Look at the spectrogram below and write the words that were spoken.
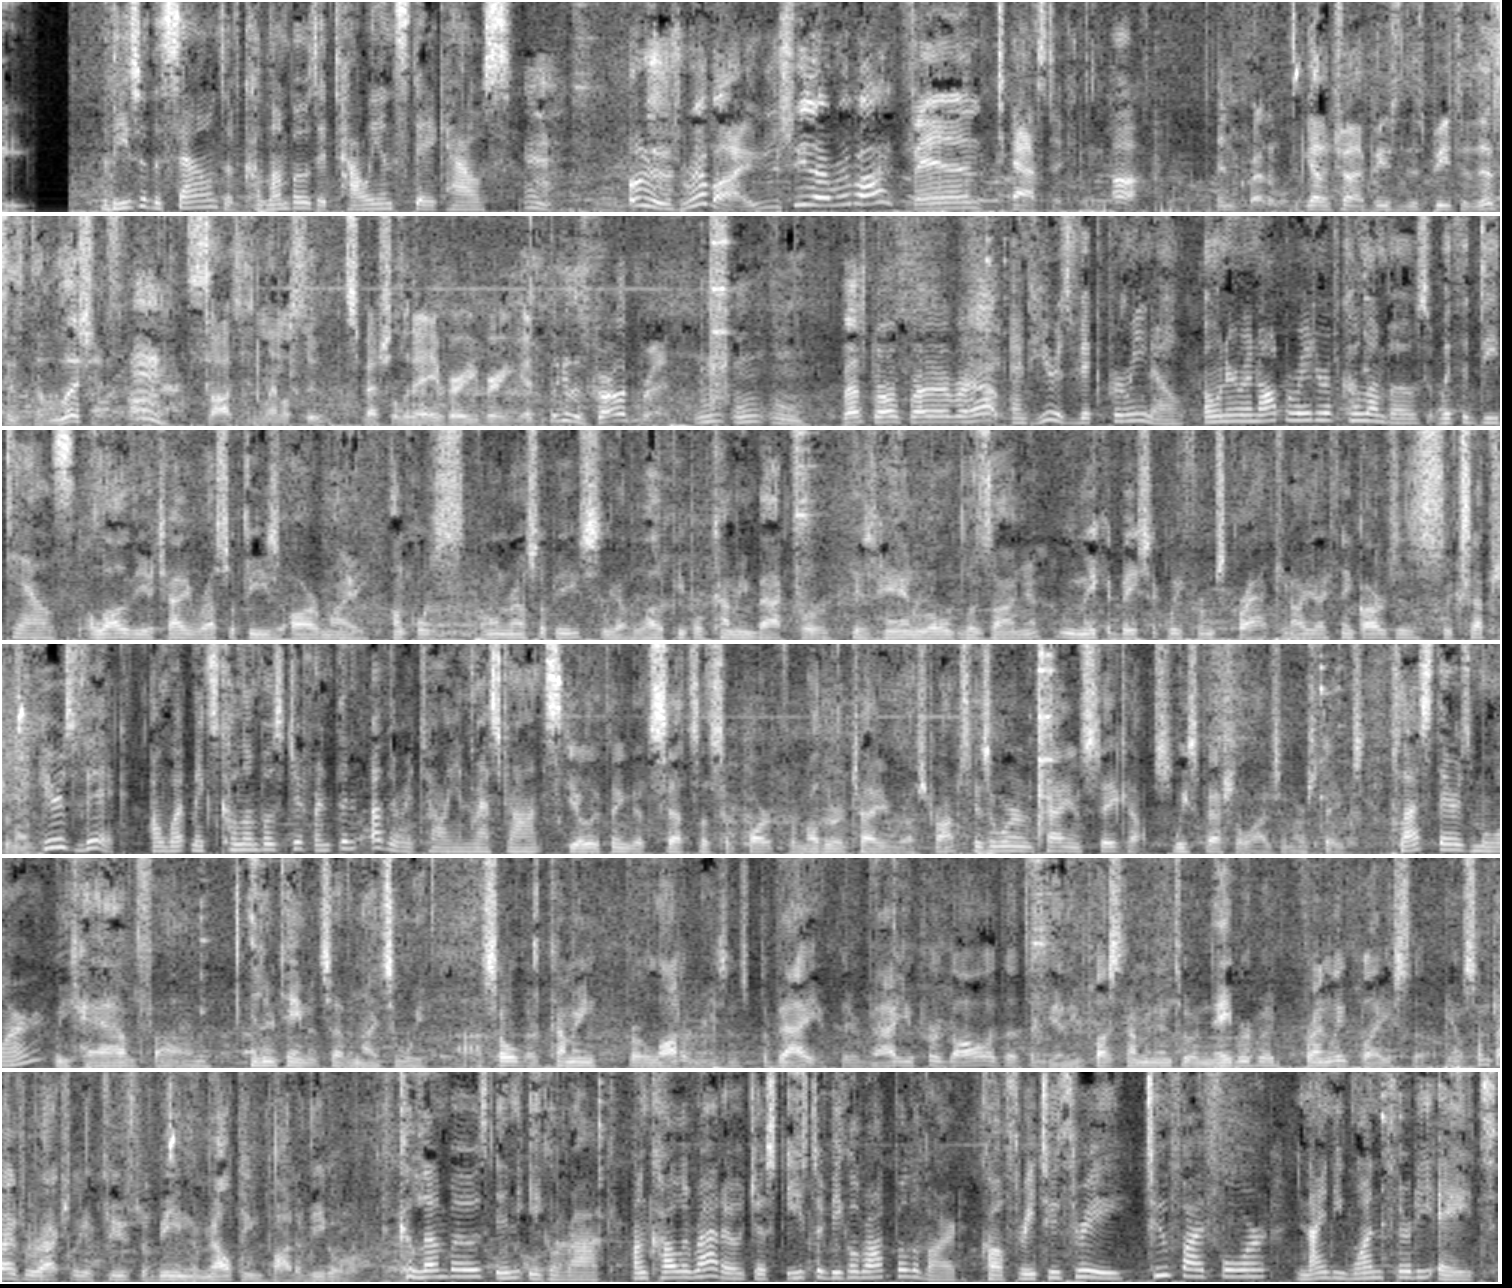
These are the sounds of Colombo's Italian Steakhouse. Mm. Look at this ribeye. Did you see that ribeye? Fantastic. Ah, incredible. You gotta try a piece of this pizza. This is delicious. Mm. Sausage and lentil soup, special today. Very, very good. Look at this garlic bread. Mm-mm-mm. Best garlic bread I ever had. And here's Vic Perino, owner and operator of Colombo's, with the details. A lot of the Italian recipes are my uncle's own recipes. We have a lot of people coming back for his hand-rolled lasagna. We make it basically from scratch, and I, I think ours is exceptional. Here's Vic on what makes Colombo's different than other Italian restaurants. The other thing that sets us apart from other Italian restaurants is that we're an Italian steakhouse. We specialize in our steaks. Plus, there's more. We have um, entertainment seven nights a week. Uh, so they're coming for a lot of reasons. The value, their value per dollar that they're getting, plus coming into a neighborhood-friendly place. That, you know, sometimes we're actually accused of being the melting pot of Eagle Rock. Colombo's in Eagle Rock, on Colorado, just east of Eagle Rock Boulevard. Call 323-254-9138.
